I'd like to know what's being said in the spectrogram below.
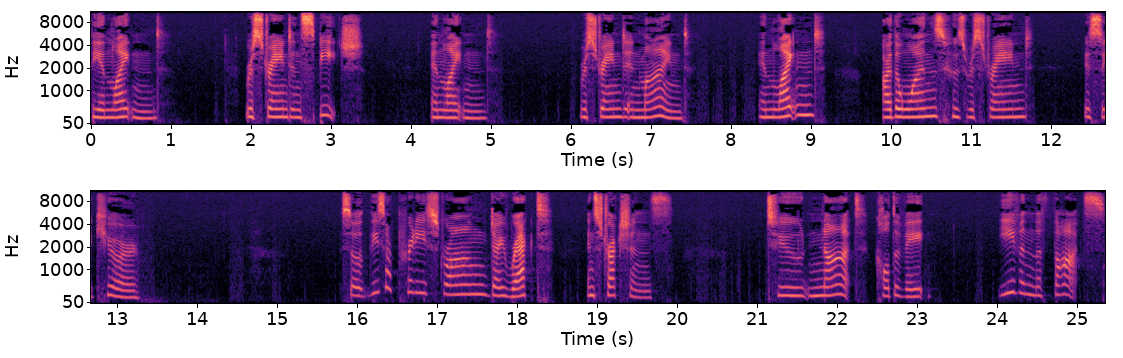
the enlightened, restrained in speech, enlightened, restrained in mind, enlightened are the ones whose restrained is secure. So these are pretty strong, direct instructions to not cultivate even the thoughts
